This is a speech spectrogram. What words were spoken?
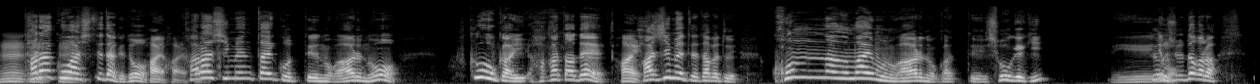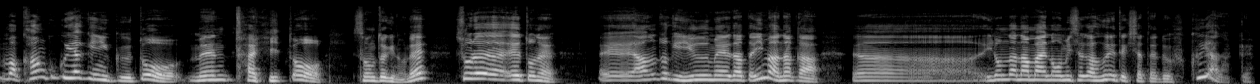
うんたらこは知ってたけど、はいはいはい。からし明太子っていうのがあるのを福岡博多ではい。初めて食べて、こんなうまいものがあるのかっていう衝撃。えー、でも、だから、まあ、韓国焼肉と明太と、その時のね、それ、えっ、とね、えーあの時有名だった、今なんか、いろんな名前のお店が増えてきちゃったけど、福屋だっけ？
